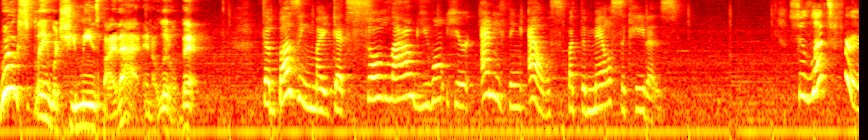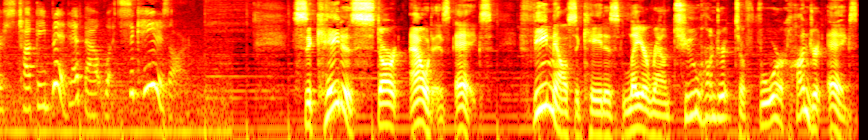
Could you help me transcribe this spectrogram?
We'll explain what she means by that in a little bit. The buzzing might get so loud you won't hear anything else but the male cicadas. So let's first talk a bit about what cicadas are. Cicadas start out as eggs. Female cicadas lay around 200 to 400 eggs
